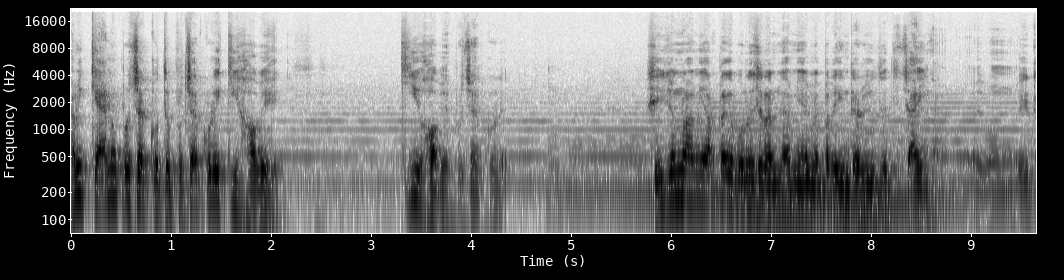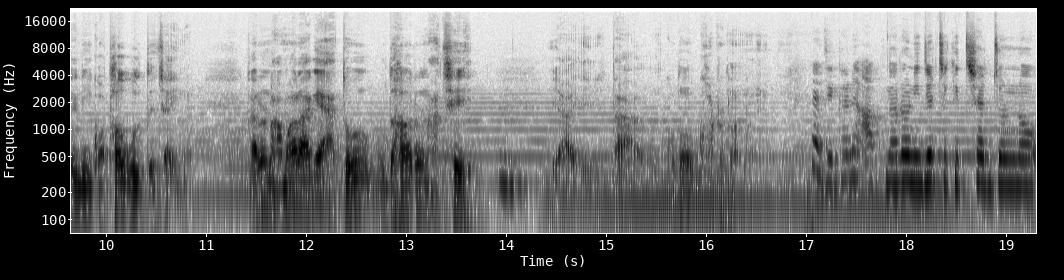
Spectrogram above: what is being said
আমি কেন প্রচার করতে প্রচার করে কি হবে? কি হবে প্রচার করে? সেই জন্য আমি আপনাকে বলেছিলাম যে আমি এ ব্যাপারে ইন্টারভিউ দিতে চাই না এবং এটা নিয়ে কথাও বলতে চাই না। কারণ আমার আগে এত উদাহরণ আছে। তা কোনো ঘটনা নয়। যেখানে আপনারও নিজের চিকিৎসার জন্য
